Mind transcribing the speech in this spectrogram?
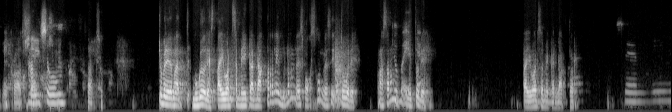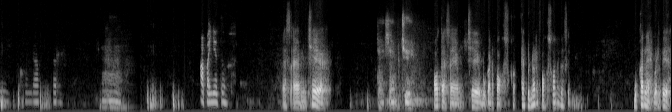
Microsoft, Samsung. Samsung. Coba deh, Mat, Google deh, Taiwan Semiconductor nih bener nggak sih Foxconn nggak sih? Coba deh. Perasaan Coba ya. itu deh. Taiwan Semiconductor. Semiconductor. Hmm. Apanya tuh? SMC ya? TSMC. Oh, TSMC, bukan Foxconn. Eh, bener Foxconn nggak sih? Bukan ya, berarti ya?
